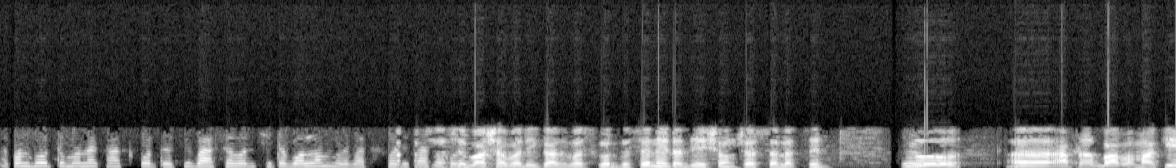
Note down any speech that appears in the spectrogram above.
এখন বর্তমানে কাজ করতেছি বাসা বাড়ি সেটা বললাম না বাসা বাড়ি কাজ আচ্ছা আচ্ছা। বাসা বাড়ি কাজ বাজ করতেছেন এটা দিয়ে সংসার চালাচ্ছেন। তো আপনার বাবা মা কি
